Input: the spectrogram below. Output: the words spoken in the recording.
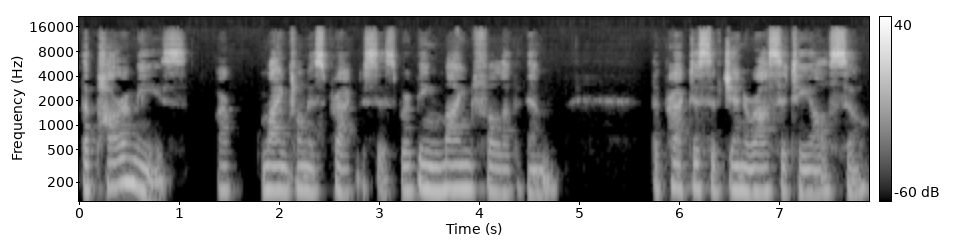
the paramis mindfulness practices. We're being mindful of them. The practice of generosity also.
